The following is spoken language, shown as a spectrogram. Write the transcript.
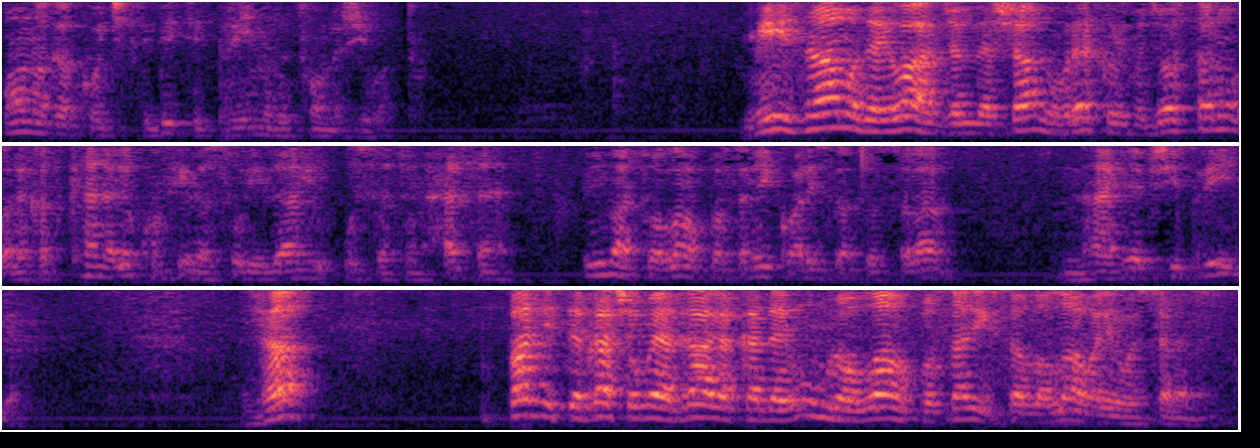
onoga koji će ti biti primjer u tvome životu. Mi znamo da je Allah Đalešanu rekao između ostaloga da kad kana lekom fi rasulillahi usvetun hasana. Vi imate u Allahom poslaniku, ali sallatu wasalam, najljepši primjer. Ja, pazite, braćo moja draga, kada je umro Allahom poslanik, sallallahu alaihi wasallam.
